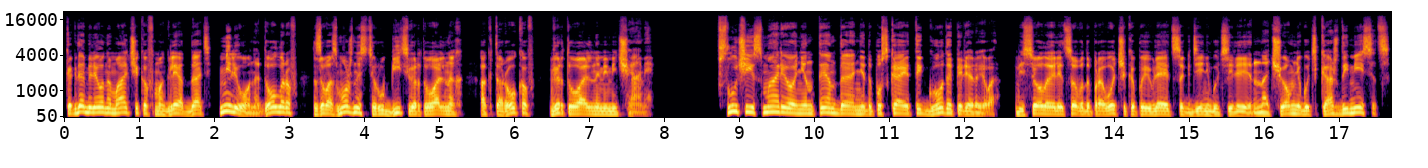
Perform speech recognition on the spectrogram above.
когда миллионы мальчиков могли отдать миллионы долларов за возможность рубить виртуальных актороков виртуальными мечами. В случае с Марио Nintendo не допускает и года перерыва. Веселое лицо водопроводчика появляется где-нибудь или на чем-нибудь каждый месяц.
